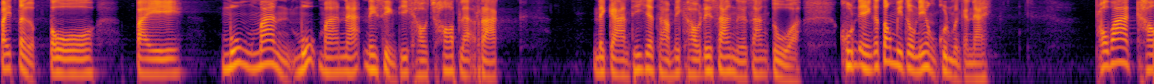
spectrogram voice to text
ไปเติบโตไปมุ่งมั่นมุมานะในสิ่งที่เขาชอบและรัก ในการที่จะทำให้เขาได้สร้างเนื้อสร้างตัว คุณเองก็ต้องมีตรงนี้ของคุณเหมือนกันนะ เพราะว่าเขา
